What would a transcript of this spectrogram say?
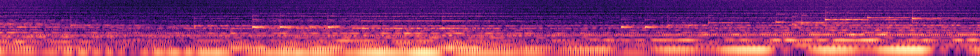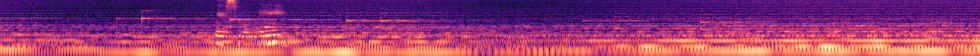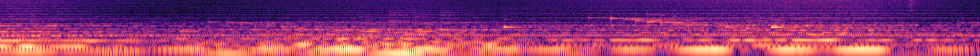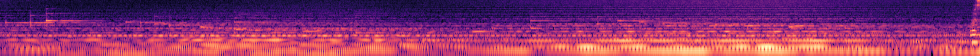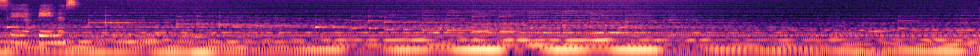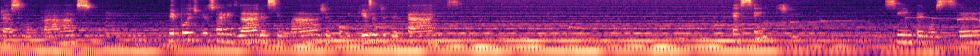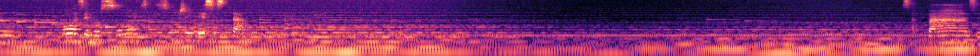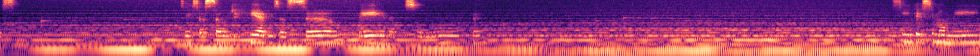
Apenas próximo passo. Depois de visualizar essa imagem com riqueza de detalhes, é sentir, sinta emoção, com as emoções que surgem nesse estado. Essa paz, essa sensação de realização plena, absoluta. sinta esse momento.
